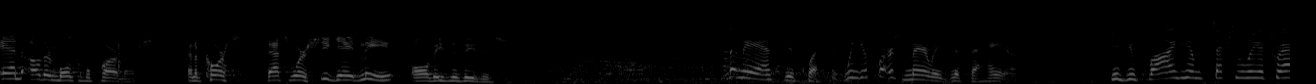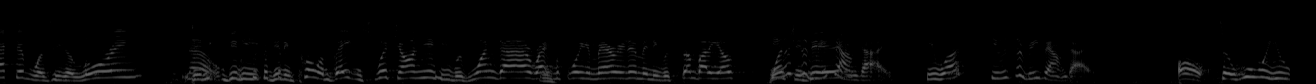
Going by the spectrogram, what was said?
and other multiple partners. And of course, that's where she gave me all these diseases. Let me ask you a question. When you first married Mr. Hayner, did you find him sexually attractive? Was he alluring? No. Did he, did he did he pull a bait and switch on you? He was one guy right mm. before you married him, and he was somebody else He once was you the did. rebound guy. He what? He was the rebound guy. Oh, so who were you?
